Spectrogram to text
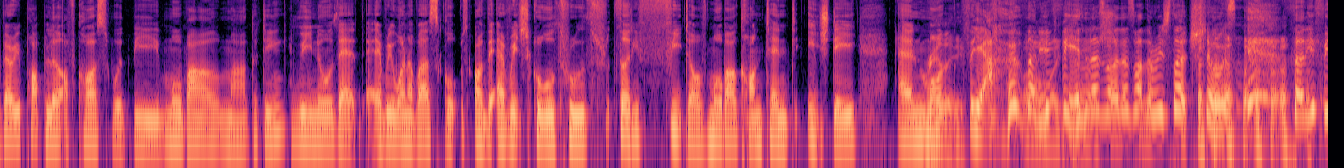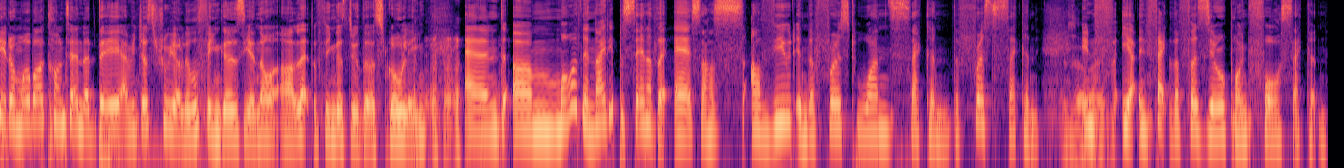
Very popular, of course, would be mobile marketing. We know that every one of us goes, on the average, scroll through 30 feet of mobile content each day. And more, really? yeah, 30 oh feet. That's what, that's what the research shows. 30 feet of mobile content a day. I mean, just through your little fingers, you know, uh, let the fingers do the scrolling. and um, more than 90% of the ads are are, are viewed in the first one second, the first second. Is that in right? f- yeah, in fact, the first 0.4 second.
